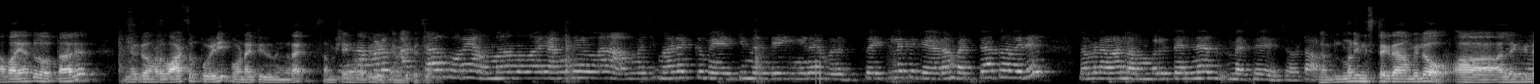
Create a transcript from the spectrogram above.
അപ്പൊ അതിനകത്ത് തൊട്ടാൽ നിങ്ങൾക്ക് നമ്മുടെ വാട്സപ്പ് വഴി കോൺടാക്ട് ചെയ്ത് നിങ്ങളുടെ സംശയങ്ങളൊക്കെ ചോദിക്കാൻ വേണ്ടി പറ്റും അങ്ങനെയുള്ള മേടിക്കുന്നുണ്ട്. ഇങ്ങനെ വെബ്സൈറ്റിലൊക്കെ കയറാൻ പറ്റാത്തവര് നമ്മുടെ ആ നമ്പറിൽ തന്നെ മെസ്സേജ് അയച്ചോട്ടോ നമ്മുടെ ഇൻസ്റ്റാഗ്രാമിലോ അല്ലെങ്കിൽ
